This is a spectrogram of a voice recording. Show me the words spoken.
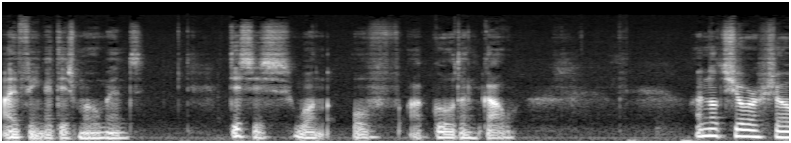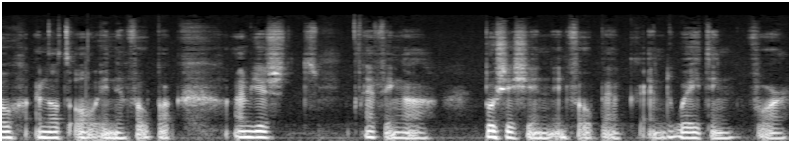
I think at this moment this is one of a golden cow. I'm not sure, so I'm not all in Vopak. I'm just having a position in Vopak and waiting for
